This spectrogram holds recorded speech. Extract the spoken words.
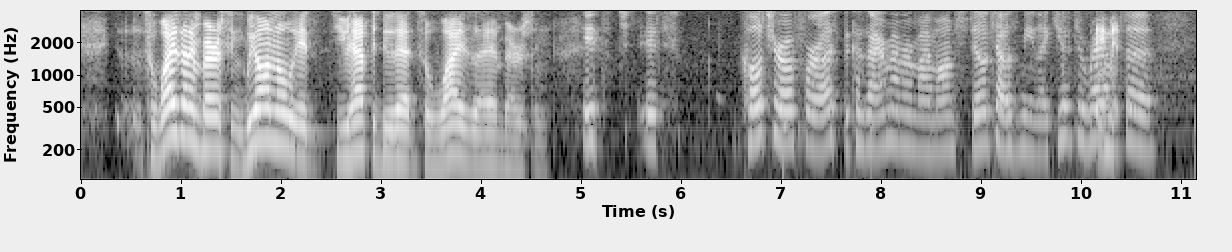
so why is that embarrassing? We all know it. You have to do that. So why is that embarrassing? It's it's cultural for us because I remember my mom still tells me like you have to wrap Amen. the.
